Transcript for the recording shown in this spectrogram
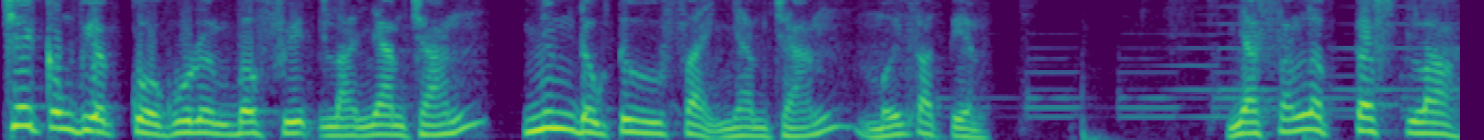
chê công việc của Warren Buffett là nhàm chán, nhưng đầu tư phải nhàm chán mới ra tiền. Nhà sáng lập Tesla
